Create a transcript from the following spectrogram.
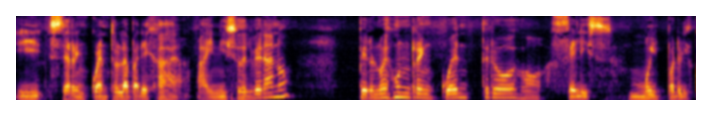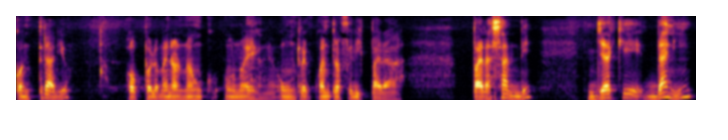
y se reencuentra la pareja a, inicio del verano, pero no es un reencuentro feliz, muy por el contrario, o por lo menos no es un, reencuentro feliz para, para Sandy, ya que Danny,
